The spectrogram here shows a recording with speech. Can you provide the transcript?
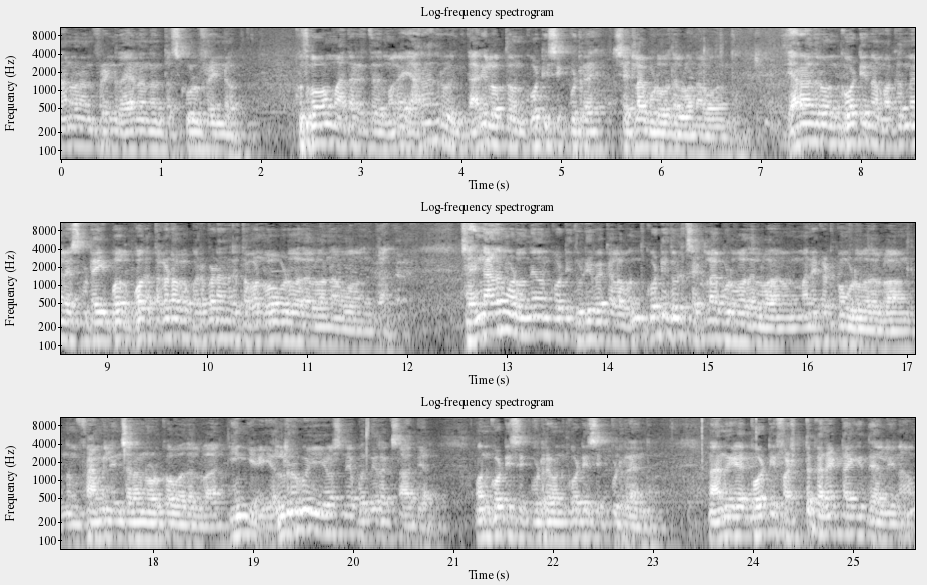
ನಾನು ನನ್ನ ಫ್ರೆಂಡ್ ದಯಾನಂದ್ ಅಂತ ಸ್ಕೂಲ್ ಫ್ರೆಂಡು ಕುತ್ಕೊಂಡು ಮಾತಾಡಿರ್ತದೆ ಮಗ, ಯಾರಾದರೂ ದಾರಿಲಿ ಹೋಗ್ತಾ ಒಂದು ಕೋಟಿ ಸಿಕ್ಬಿಟ್ರೆ ಸೆಟ್ಲ್ ಆಗ್ಬಿಡ್ಬೋದಲ್ವ ನಾವು ಅಂತ. ಯಾರಾದರೂ ಒಂದು ಕೋಟಿ ನಮ್ಮ ಮಕ್ಕದ ಮೇಲೆ ಎಸ್ಬಿಟ್ಟೆ ಈಗ ಹೋಗ ತಗೊಂಡೋಗ ಬರಬೇಡ ಅಂದರೆ ತೊಗೊಂಡು ಹೋಗ್ಬಿಡ್ಬೋದಲ್ವ ನಾವು? ಅಂತ. ಸೊ ಹೆಂಗಾದ್ರೂ ಮಾಡಿ, ಒಂದೇ ಒಂದು ಕೋಟಿ ದುಡಿಬೇಕಲ್ಲ, ಒಂದು ಕೋಟಿ ದುಡ್ಡು ಸೆಟ್ಲ್ ಆಗ್ಬಿಡ್ಬೋದಲ್ವಾ? ಒಂದು ಮನೆ ಕಟ್ಕೊಂಡ್ಬಿಡ್ಬೋದಲ್ವಾ? ನಮ್ಮ ಫ್ಯಾಮಿಲಿನ ಚೆನ್ನಾಗಿ ನೋಡ್ಕೋಬೋದಲ್ವಾ? ಹಿಂಗೆ, ಎಲ್ರಿಗೂ ಈ ಯೋಚನೆ ಬಂದಿರೋಕ್ಕೆ ಸಾಧ್ಯ. ಒಂದು ಕೋಟಿ ಸಿಕ್ಬಿಟ್ರೆ, ಒಂದು ಕೋಟಿ ಸಿಕ್ಬಿಟ್ರೆ ಅಂತ. ನನಗೆ ಕೋಟಿ ಫಸ್ಟ್ ಕನೆಕ್ಟ್ ಆಗಿದ್ದೆ ಅಲ್ಲಿ, ನಾವು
